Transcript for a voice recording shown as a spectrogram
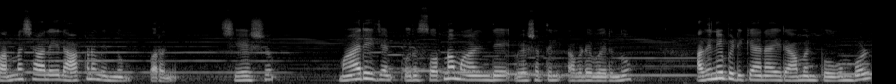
പർണശാലയിലാക്കണമെന്നും പറഞ്ഞു. ശേഷം മാരീജൻ ഒരു സ്വർണമാനിന്റെ വേഷത്തിൽ അവിടെ വരുന്നു. അതിനെ പിടിക്കാനായി രാമൻ പോകുമ്പോൾ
